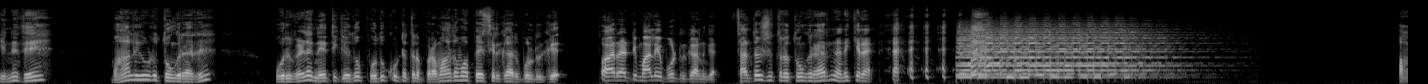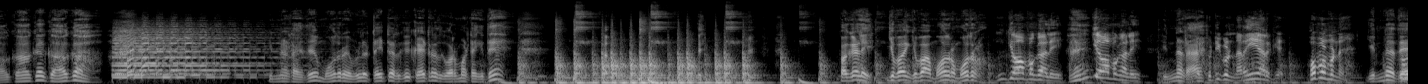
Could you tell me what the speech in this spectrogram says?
என்னது? மாலையோடு தூங்குறாரு? ஒருவேளை நேத்திக்கு ஏதோ பொதுக்கூட்டத்துல பிரமாதமா பேசியிருக்காரு போல் இருக்கு பாராட்டி மாலையை போட்டிருக்கானுங்க. சந்தோஷத்துல தூங்குறாருன்னு நினைக்கிறேன். ஆகாக காகா. என்னடா இது? மோதிரம் இவ்வளவு டைட்டா இருக்கு? கட்டுறதுக்கு வர மாட்டேங்குதே பகலே இங்க வா இங்க வா. மோதிரம் மோதிரம். இங்க வா பங்காளி. இங்க வா பங்காளி. என்னடா? பெட்டிக்குள் நிறைய இருக்கு. ஓபன் பண்ணு. என்னது?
